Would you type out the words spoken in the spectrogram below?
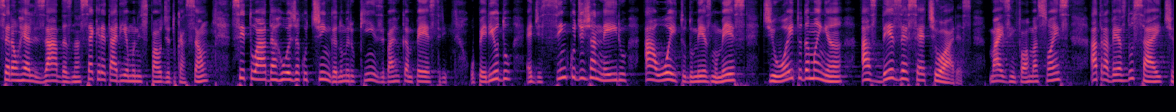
serão realizadas na Secretaria Municipal de Educação, situada à Rua Jacutinga, número 15, bairro Campestre. O período é de 5 de janeiro a 8 do mesmo mês, de 8 da manhã às 17 horas. Mais informações através do site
